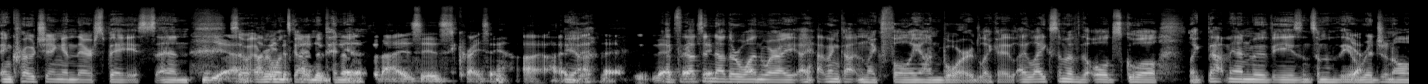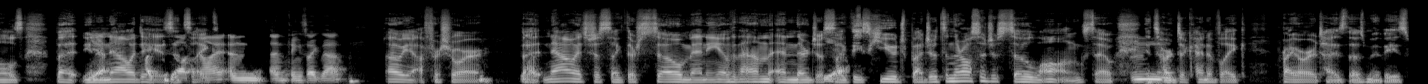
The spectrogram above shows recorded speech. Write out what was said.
encroaching in their space, and yeah, so everyone's I mean, got an opinion for that. Is is crazy. I, yeah, they're, they're that's crazy. that's another one where I, I haven't gotten like fully on board. Like I, I like some of the old school like Batman movies and some of the yeah. originals, but you know nowadays like it's like and and things like that. Oh yeah, for sure. But now it's just like there's so many of them and they're just yes. like these huge budgets and they're also just so long. So mm. it's hard to kind of like prioritize those movies.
